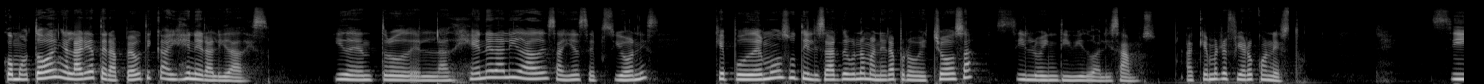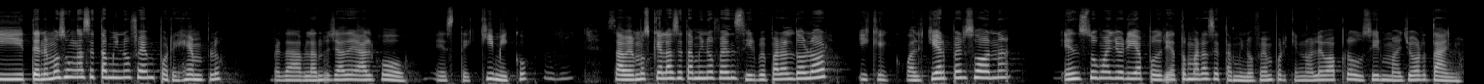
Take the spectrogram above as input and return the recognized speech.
Como todo en el área terapéutica hay generalidades y dentro de las generalidades hay excepciones que podemos utilizar de una manera provechosa si lo individualizamos. ¿A qué me refiero con esto? Si tenemos un acetaminofén, por ejemplo, ¿verdad? Hablando ya de algo este, químico, sabemos que el acetaminofén sirve para el dolor y que cualquier persona en su mayoría podría tomar acetaminofén porque no le va a producir mayor daño.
